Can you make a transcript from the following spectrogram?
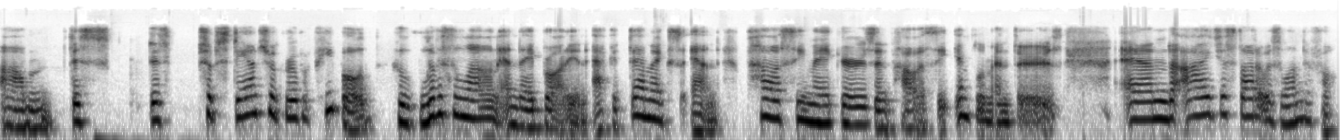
um, this this substantial group of people who lives alone, and they brought in academics and policymakers and policy implementers, and I just thought it was wonderful.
